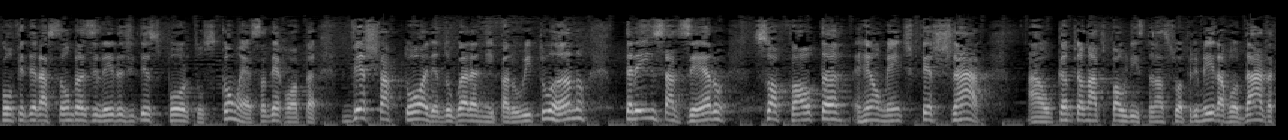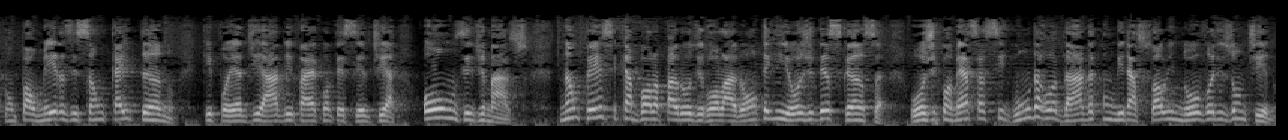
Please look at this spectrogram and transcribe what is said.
Confederação Brasileira de Desportos. Com essa derrota vexatória do Guarani para o Ituano, 3 a 0, só falta realmente fechar ao Campeonato Paulista na sua primeira rodada com Palmeiras e São Caetano, que foi adiado e vai acontecer dia 11 de março. Não pense que a bola parou de rolar ontem e hoje descansa. Hoje começa a segunda rodada com Mirassol e Novo Horizontino.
